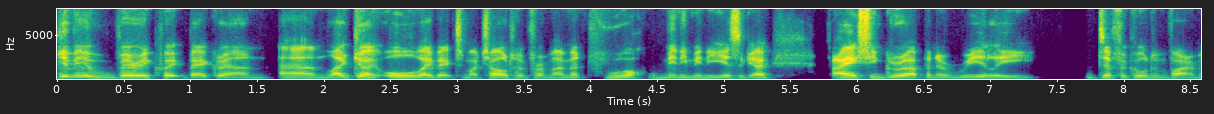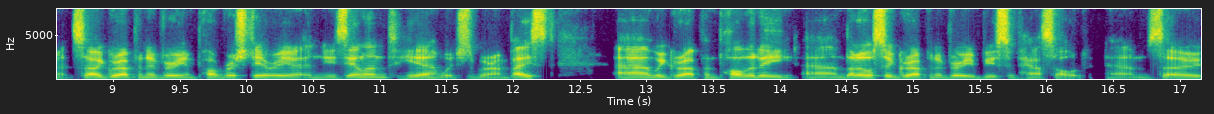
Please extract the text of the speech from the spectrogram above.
give you a very quick background, um, like going all the way back to my childhood for a moment, whoa, many, many years ago, I actually grew up in a really difficult environment. So I grew up in a very impoverished area in New Zealand here, which is where I'm based. Uh, we grew up in poverty, um, but I also grew up in a very abusive household. Um, so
